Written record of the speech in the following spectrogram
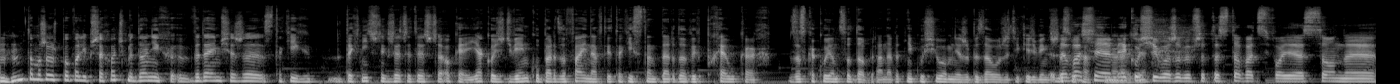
Mhm, to może już powoli przechodźmy do nich. Wydaje mi się, że z takich technicznych rzeczy to jeszcze ok, jakość dźwięku bardzo fajna w tych takich standardowych pchełkach, zaskakująco dobra. Nawet nie kusiło mnie, żeby założyć jakieś większe No właśnie mnie kusiło, żeby przetestować swoje Sony,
